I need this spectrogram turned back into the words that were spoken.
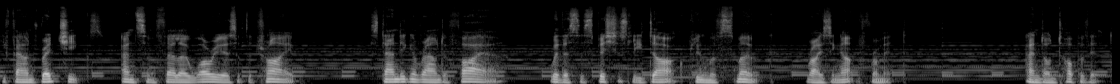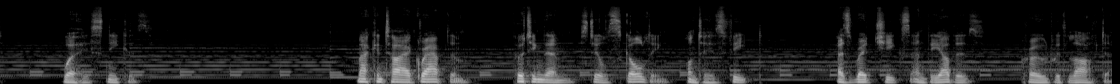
he found Red Cheeks and some fellow warriors of the tribe standing around a fire with a suspiciously dark plume of smoke rising up from it. And on top of it were his sneakers. McIntyre grabbed them, putting them, still scolding, onto his feet as Red Cheeks and the others crowed with laughter.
